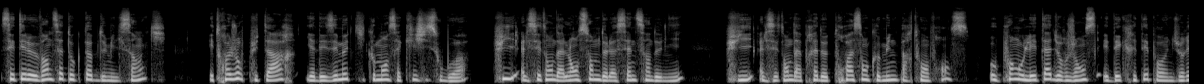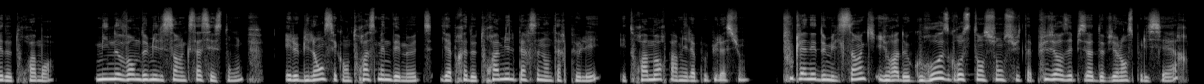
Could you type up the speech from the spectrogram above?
C'était le 27 octobre 2005 Et trois jours plus tard, il y a des émeutes qui commencent à Clichy-sous-Bois, puis elles s'étendent à l'ensemble de la Seine-Saint-Denis, puis elles s'étendent à près de 300 communes partout en France, au point où l'état d'urgence est décrété pour une durée de trois mois. Mi-novembre 2005, ça s'estompe, et le bilan, c'est qu'en trois semaines d'émeutes, il y a près de 3000 personnes interpellées et trois morts parmi la population. Toute l'année 2005, il y aura de grosses, grosses tensions suite à plusieurs épisodes de violences policières.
